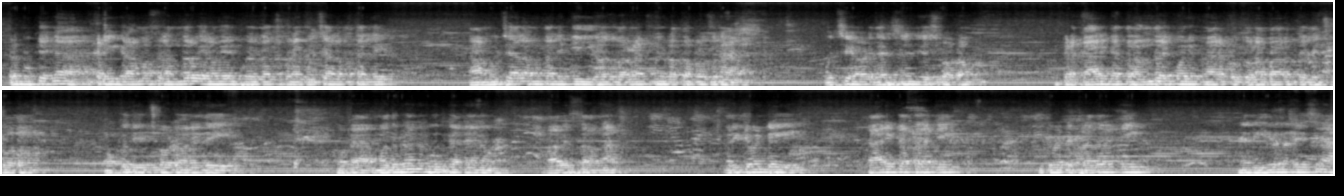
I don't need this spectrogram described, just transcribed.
ఇప్పుడు ముఖ్యంగా ఇక్కడ ఈ గ్రామస్తులందరూ ఇరవై రూపాయలు దలుచుకునే ముత్యాలమ్మ తల్లి ఆ ముత్యాలమ్మ తల్లికి ఈరోజు వరలక్ష్మి వ్రతం రోజున వచ్చి ఆవిడ దర్శనం చేసుకోవడం ఇక్కడ కార్యకర్తలందరి కోరిక మేరకు తులభారం చెల్లించుకోవడం మొక్కు తీర్చుకోవడం అనేది ఒక మధురానుభూతిగా నేను భావిస్తా ఉన్నా. మరి ఇటువంటి కార్యకర్తలకి ఇటువంటి ప్రజలకి నేను ఏం చేసినా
